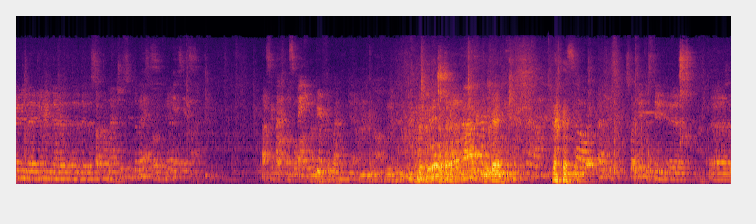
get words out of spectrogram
Mm. You there during the, the, the, the soccer matches in Donetsk? or- Yeah. Yes, yes. That's a Uh, good Spain. Okay. So It's quite interesting. Uh, uh,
